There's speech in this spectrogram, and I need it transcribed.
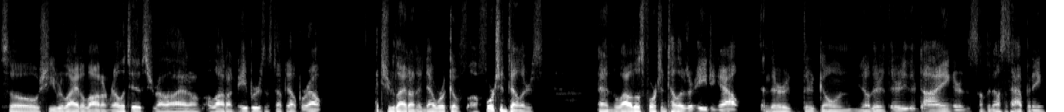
So she relied a lot on relatives. She relied on, a lot on neighbors and stuff to help her out. And she relied on a network of uh, fortune tellers. And a lot of those fortune tellers are aging out and they're they're going you know they're they're either dying or something else is happening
